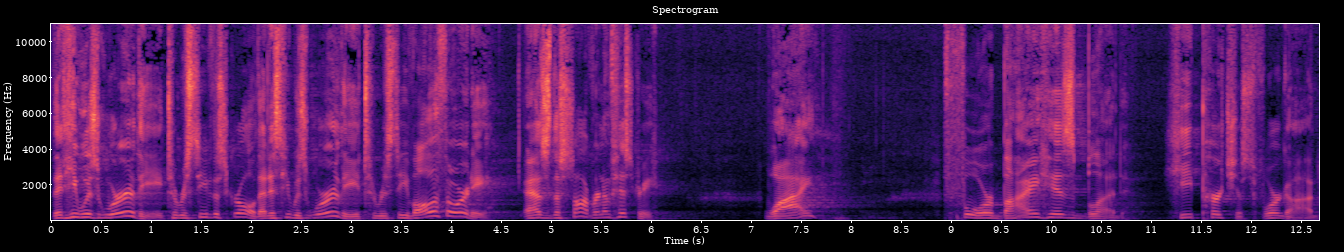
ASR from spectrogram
that he was worthy to receive the scroll. That is, he was worthy to receive all authority as the sovereign of history. Why? For by his blood, he purchased for God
